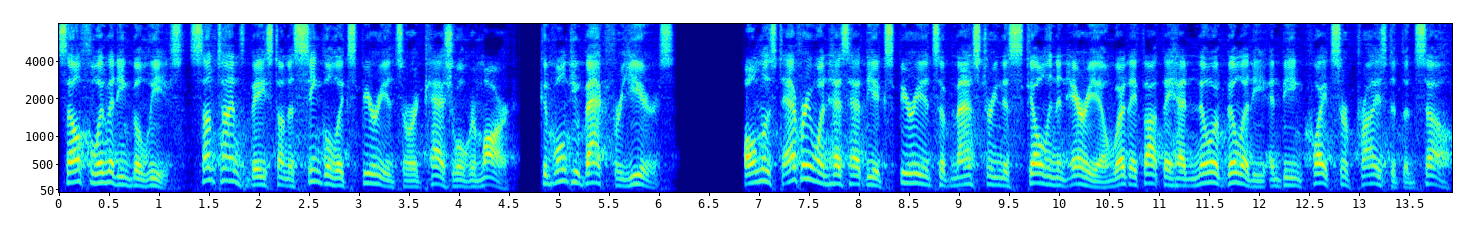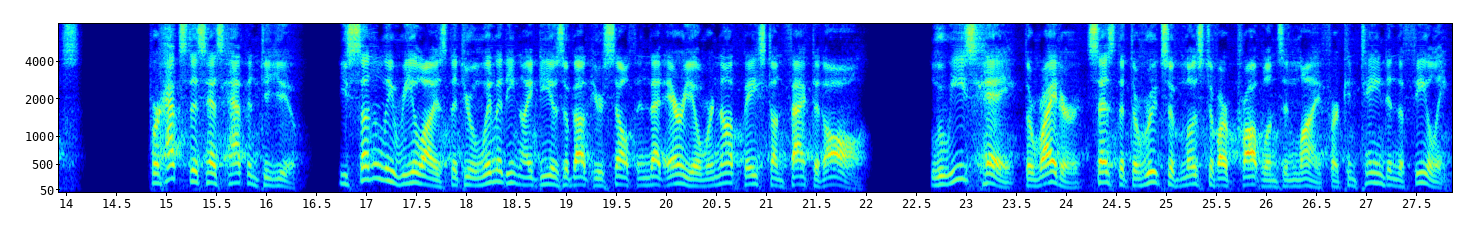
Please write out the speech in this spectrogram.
Self-limiting beliefs, sometimes based on a single experience or a casual remark, can hold you back for years. Almost everyone has had the experience of mastering a skill in an area where they thought they had no ability and being quite surprised at themselves. Perhaps this has happened to you. You suddenly realize that your limiting ideas about yourself in that area were not based on fact at all. Louise Hay, the writer, says that the roots of most of our problems in life are contained in the feeling,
